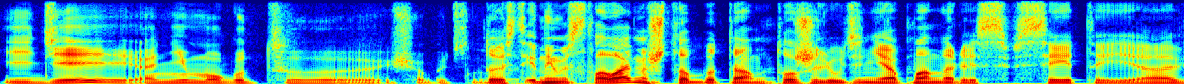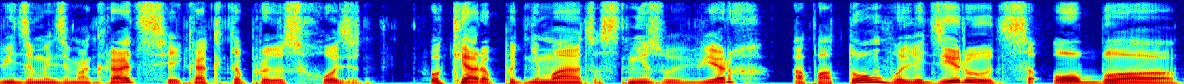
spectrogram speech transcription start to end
и идеи, они могут э, еще быть... То есть, иными словами, чтобы там тоже люди не обманывались всей этой э, видимой демократией, как это происходит? OKR поднимаются снизу вверх, а потом валидируется оба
